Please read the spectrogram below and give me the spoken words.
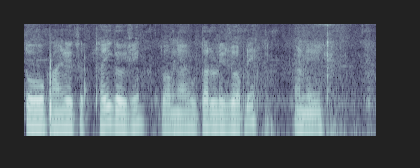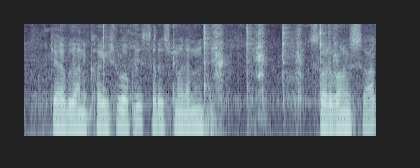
તો ફાઇનલી થઈ ગયું છે. તો આપણે ઉતારી લઈશું આપણે. અને ત્યારે બધાને ખાઈશું આપણે. સરસ મજાનું સરવાનું શાક.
